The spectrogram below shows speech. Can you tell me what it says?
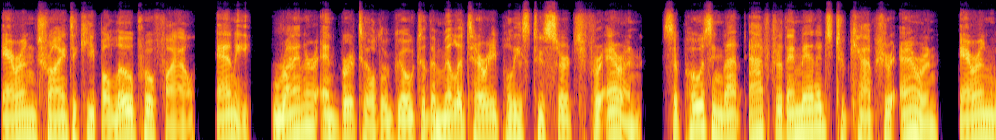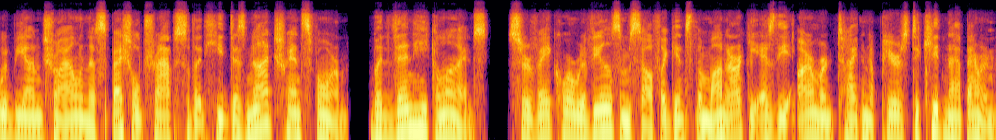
Eren tried to keep a low profile, Annie, Reiner and Bertoldo go to the military police to search for Eren, supposing that after they manage to capture Eren, Eren would be on trial in a special trap so that he does not transform, but then he collides, Survey Corps reveals himself against the monarchy as the armored titan appears to kidnap Eren.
